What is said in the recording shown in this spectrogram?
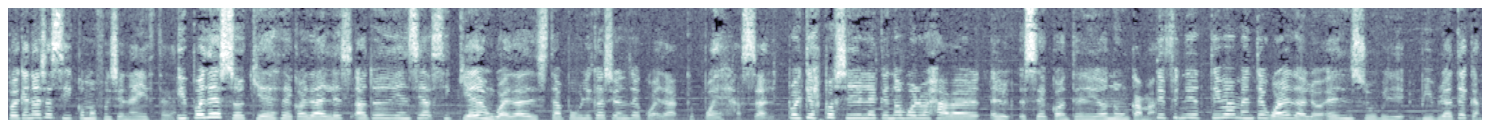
Porque no es así como funciona Instagram. Y por eso quieres recordarles a tu audiencia si quieren guardar esta publicación, recuerda que puedes hacerlo. Porque es posible que no vuelvas a ver ese contenido nunca más. Definitivamente guárdalo en su biblioteca.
